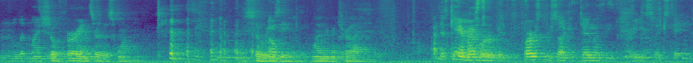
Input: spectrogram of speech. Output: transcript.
I'm gonna let my chauffeur answer this one. So easy. Why am I gonna try? I just can't remember if it's First or Second Timothy three sixteen.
